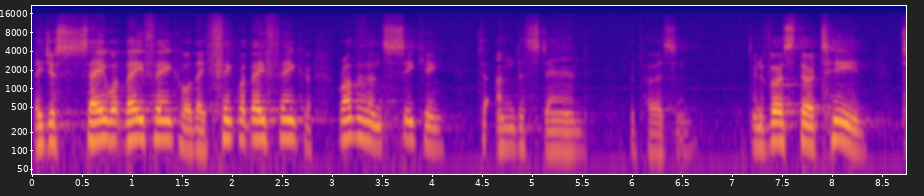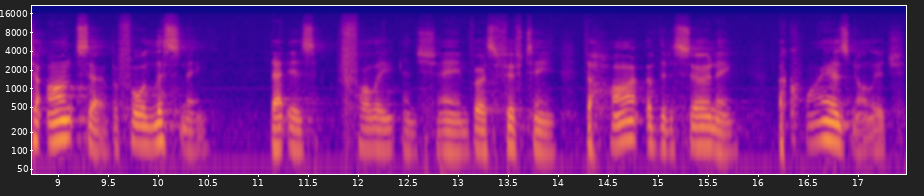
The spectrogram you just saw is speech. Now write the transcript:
They just say what they think or they think what they think rather than seeking to understand the person. In verse 13, to answer before listening, that is folly and shame. Verse 15, the heart of the discerning acquires knowledge,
